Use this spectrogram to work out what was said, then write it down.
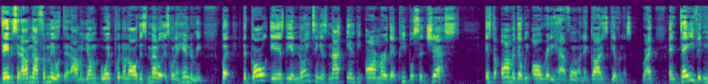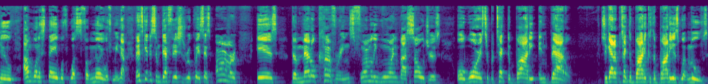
David said, I'm not familiar with that. I'm a young boy putting on all this metal. It's going to hinder me. But the goal is the anointing is not in the armor that people suggest. It's the armor that we already have on, that God has given us, right? And David knew, I'm going to stay with what's familiar with me. Now, let's get to some definitions real quick. It says armor is the metal coverings formerly worn by soldiers or warriors to protect the body in battle. So you got to protect the body because the body is what moves.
